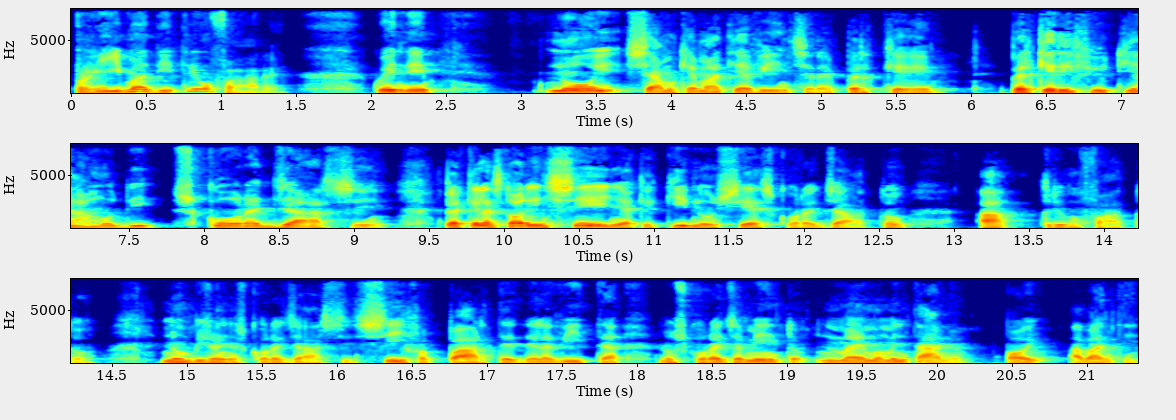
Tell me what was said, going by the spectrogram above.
prima di trionfare. Quindi noi siamo chiamati a vincere perché perché rifiutiamo di scoraggiarsi, perché la storia insegna che chi non si è scoraggiato ha trionfato. Non bisogna scoraggiarsi, sì, fa parte della vita lo scoraggiamento, ma è momentaneo. Poi avanti.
